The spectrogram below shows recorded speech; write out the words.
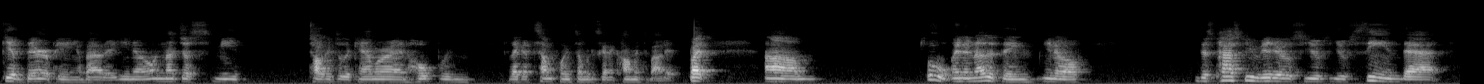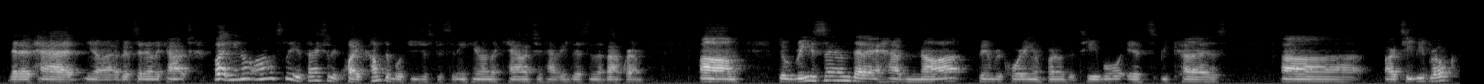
give their opinion about it, you know, and not just me talking to the camera and hoping like at some point somebody's going to comment about it. But um, oh, and another thing, you know, this past few videos you've you've seen that that I've had, you know, I've been sitting on the couch. But you know, honestly, it's actually quite comfortable to just be sitting here on the couch and having this in the background. Um, the reason that I have not been recording in front of the table is because uh, our TV broke,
